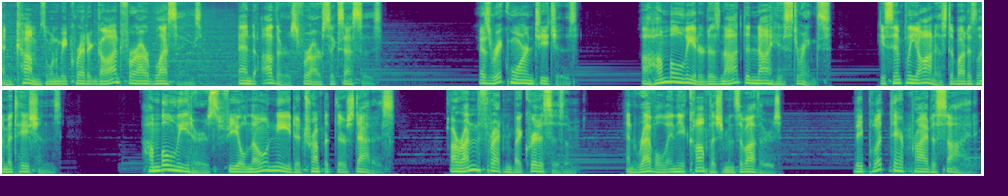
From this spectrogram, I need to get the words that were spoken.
and comes when we credit God for our blessings and others for our successes. As Rick Warren teaches, a humble leader does not deny his strengths He's simply honest about his limitations. Humble leaders feel no need to trumpet their status, are unthreatened by criticism, and revel in the accomplishments of others. They put their pride aside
